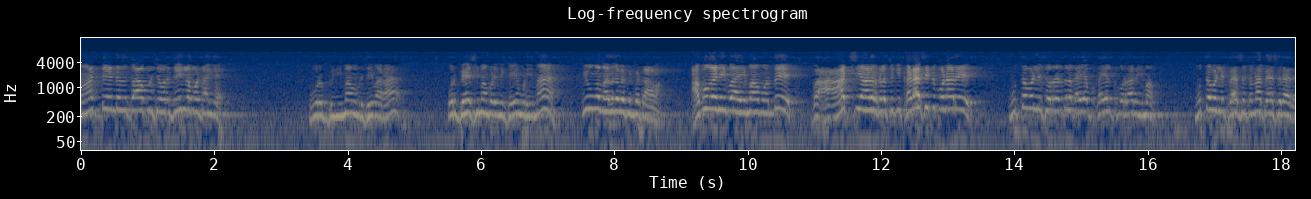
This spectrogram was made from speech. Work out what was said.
மாட்டேன்றதுக்காக பிடிச்சவரை ஜெயில போட்டாங்க. ஒரு இமாம் இப்படி செய்வாரா? ஒரு பேசிமா அப்படி நீங்க செய்ய முடியுமா? இவங்க மதுகவை பின்பற்றாலாம் அபுகனிபா இமாம் வந்து ஆட்சியாளர்களை தூக்கி கடாசிட்டு போனாரு. முத்தவள்ளி சொல்ற இடத்துல கையெழுத்து போடுறாரு இமாம். முத்தவள்ளி பேச சொன்னா பேசுறாரு.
